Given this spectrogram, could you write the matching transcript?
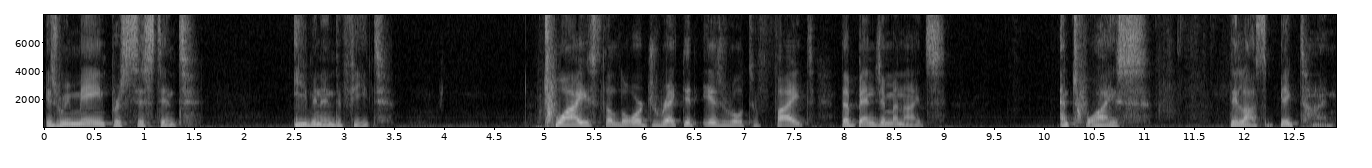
is remain persistent even in defeat. Twice the Lord directed Israel to fight the Benjaminites, and twice they lost big time.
